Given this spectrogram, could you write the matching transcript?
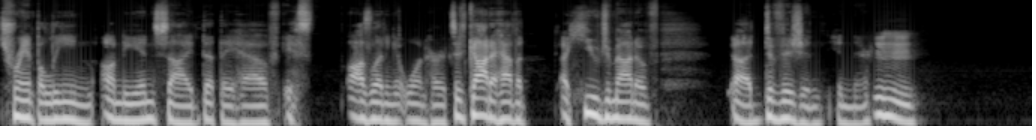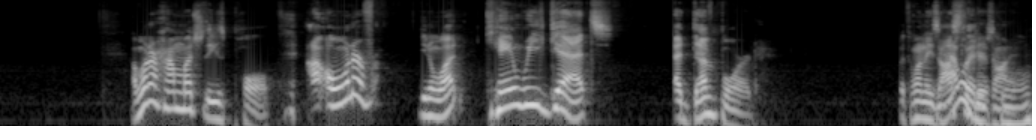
trampoline on the inside that they have is oscillating at one hertz. It's got to have a, a huge amount of uh, division in there. Mm-hmm. I wonder how much these pull. I, I wonder if you know what? Can we get a dev board with one of these That oscillators on it?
